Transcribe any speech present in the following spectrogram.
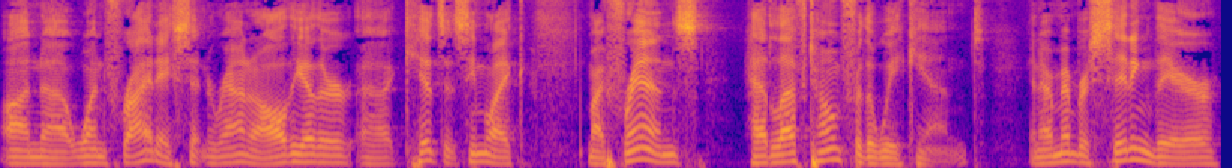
on uh, one Friday sitting around, and all the other uh, kids, it seemed like my friends had left home for the weekend. And I remember sitting there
